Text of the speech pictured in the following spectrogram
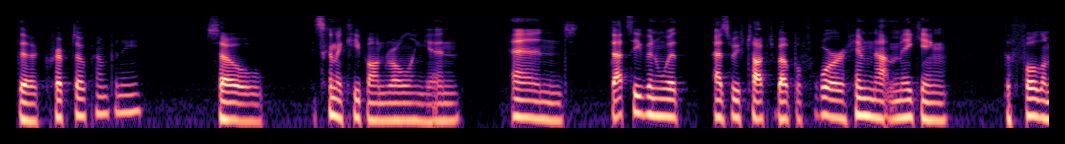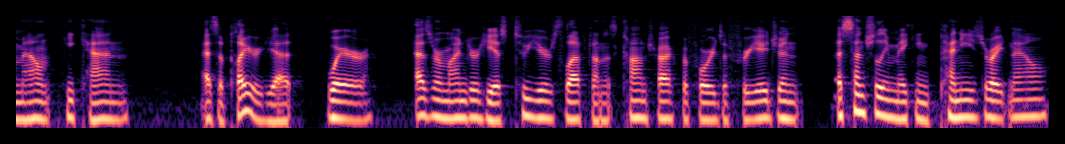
the crypto company. So it's going to keep on rolling in. And that's even with, as we've talked about before, him not making the full amount he can as a player yet. Where, as a reminder, he has two years left on his contract before he's a free agent, essentially making pennies right now.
